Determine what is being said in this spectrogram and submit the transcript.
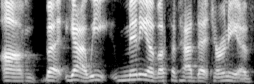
Um, but yeah, we many of us have had that journey of,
